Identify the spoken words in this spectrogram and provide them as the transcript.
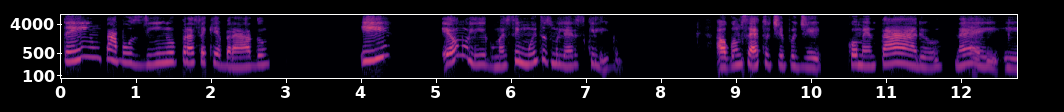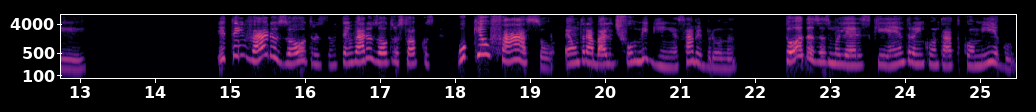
tem um tabuzinho para ser quebrado. E eu não ligo, mas tem muitas mulheres que ligam. Algum certo tipo de comentário, né? E, e, e tem vários outros, tem vários outros tópicos. O que eu faço é um trabalho de formiguinha, sabe, Bruna? todas as mulheres que entram em contato comigo,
